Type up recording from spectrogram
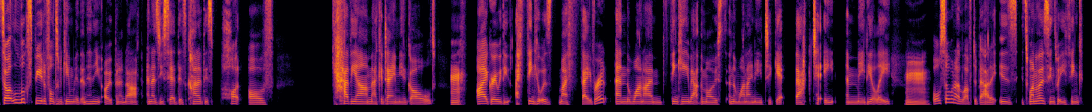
So it looks beautiful to begin with. And then you open it up. And as you said, there's kind of this pot of caviar macadamia gold. Mm. I agree with you. I think it was my favorite and the one I'm thinking about the most and the one I need to get back to eat immediately. Mm. Also, what I loved about it is it's one of those things where you think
